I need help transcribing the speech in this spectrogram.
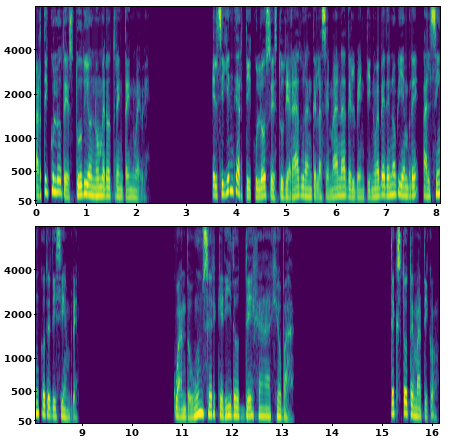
Artículo de estudio número 39. El siguiente artículo se estudiará durante la semana del 29 de noviembre al 5 de diciembre. Cuando un ser querido deja a Jehová. Texto temático.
